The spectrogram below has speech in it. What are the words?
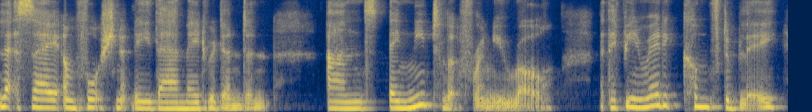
let's say, unfortunately, they're made redundant and they need to look for a new role, but they've been really comfortably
